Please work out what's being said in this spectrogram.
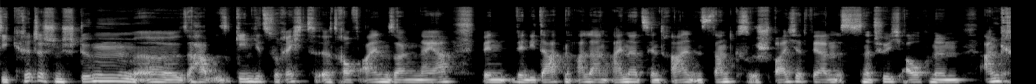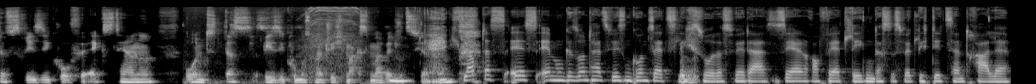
Die kritischen Stimmen äh, haben, gehen hier zu Recht äh, drauf ein und sagen, naja, wenn, wenn die Daten alle an einer zentralen Instanz gespeichert werden, ist es natürlich auch ein Angriffsrisiko für Externe und das Risiko muss man natürlich maximal mhm. reduzieren. Ne? Ich glaube, das ist im Gesundheitswesen grundsätzlich so, dass wir da sehr darauf Wert legen, dass es wirklich dezentrale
